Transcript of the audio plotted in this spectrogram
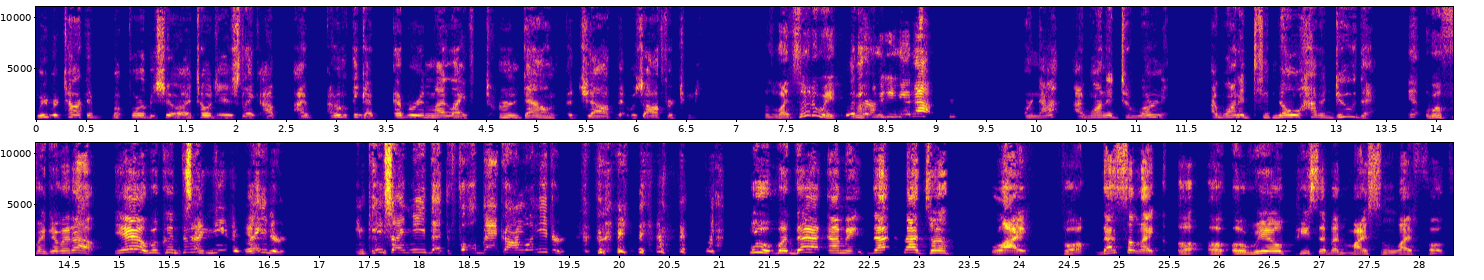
we were talking before the show. I told you it's like I, I, I don't think I've ever in my life turned down a job that was offered to me Because why should we? It out. or not. I wanted to learn it. I wanted to know how to do that. Yeah, we'll figure it out. Yeah, we could do I it. need it later, in case I need that to fall back on later. Dude, but that, I mean, that's not just life talk. That's a, like a, a, a real piece of advice in life, folks.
